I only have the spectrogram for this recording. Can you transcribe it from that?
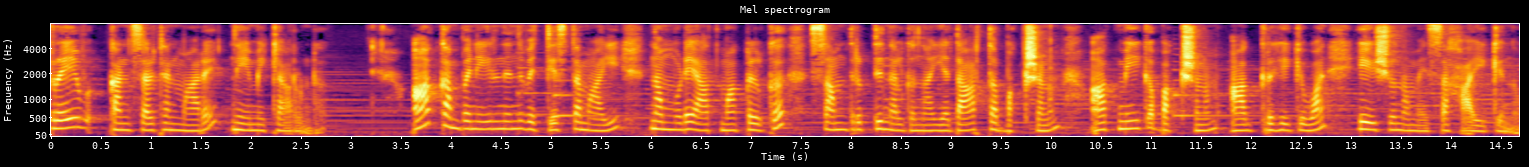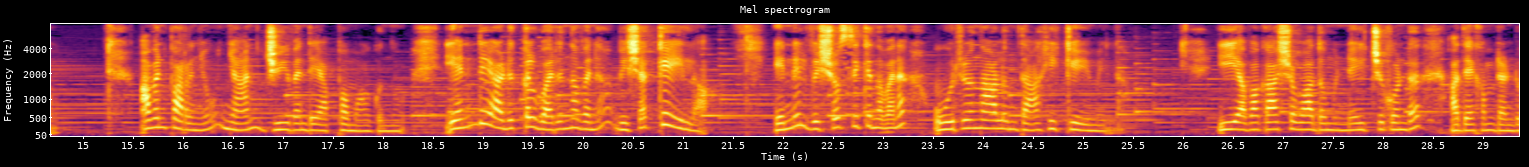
ക്രേവ് കൺസൾട്ടന്മാരെ നിയമിക്കാറുണ്ട്. ആ കമ്പനിയിൽ നിന്ന് വ്യത്യസ്തമായി നമ്മുടെ ആത്മാക്കൾക്ക് സംതൃപ്തി നൽകുന്ന യഥാർത്ഥ ഭക്ഷണം ആത്മീക ഭക്ഷണം ആഗ്രഹിക്കുവാൻ യേശു നമ്മെ സഹായിക്കുന്നു. അവൻ പറഞ്ഞു ഞാൻ ജീവന്റെ അപ്പമാകുന്നു. എന്റെ അടുക്കൽ വരുന്നവന് വിശക്കേയില്ല. എന്നിൽ വിശ്വസിക്കുന്നവന് ഒരു നാളും ദാഹിക്കുകയുമില്ല ഈ അവകാശവാദം ഉന്നയിച്ചുകൊണ്ട് അദ്ദേഹം രണ്ടു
